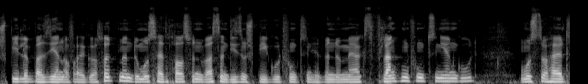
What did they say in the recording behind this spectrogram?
Spiele basieren auf Algorithmen. Du musst halt rausfinden, was in diesem Spiel gut funktioniert. Wenn du merkst, Flanken funktionieren gut, musst du halt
